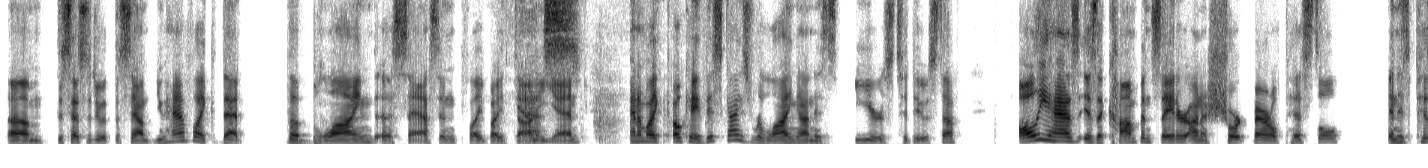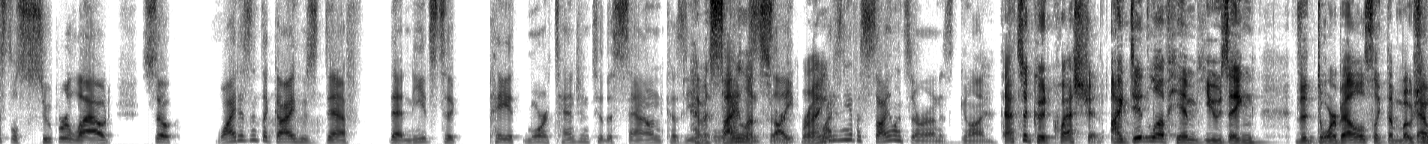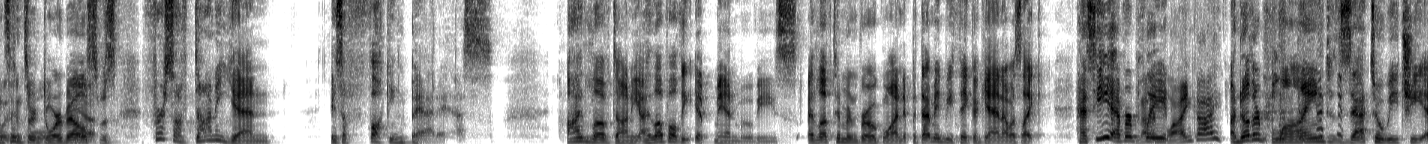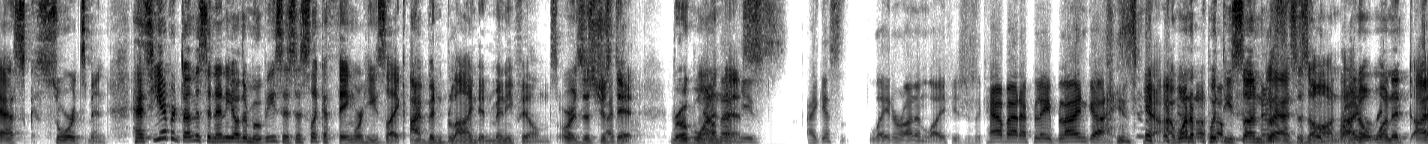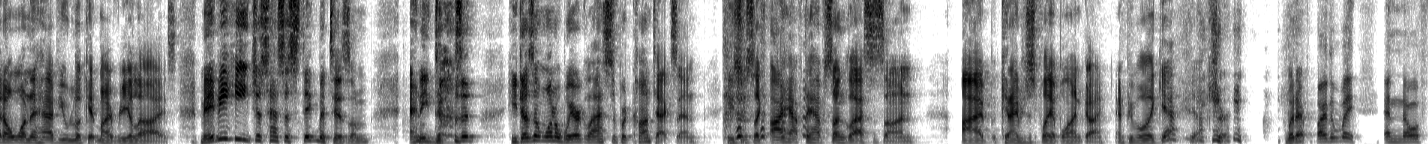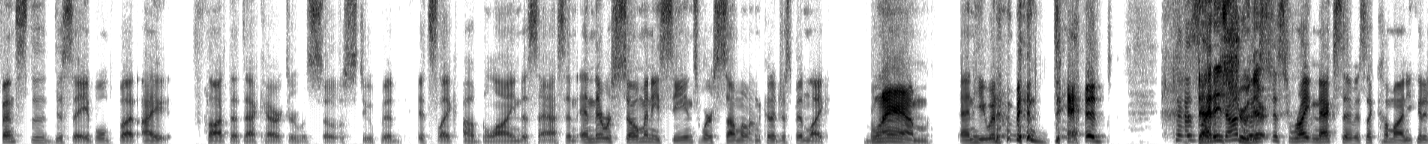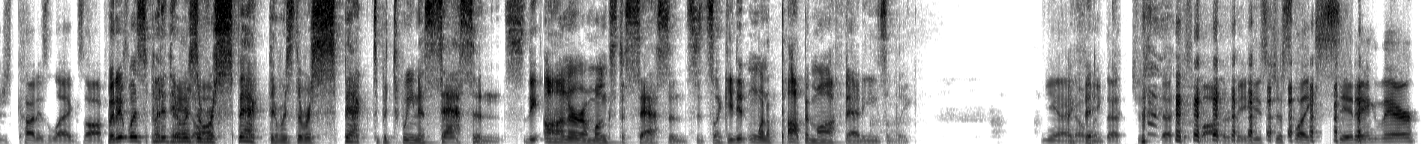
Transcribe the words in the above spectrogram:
um this has to do with the sound. You have like that the blind assassin played by Donnie Yes. Yen. And I'm like, okay, this guy's relying on his ears to do stuff. All he has is a compensator on a short barrel pistol, and his pistol's super loud. So why doesn't the guy who's deaf that needs to pay more attention to the sound because he Have a silencer, sight, right? Why doesn't he have a silencer on his gun? That's a good question. I did love him using the doorbells, like the motion sensor cool, doorbells. yeah. Was first off, Donnie Yen is a fucking badass. I love Donnie. I love all the Ip Man movies. I loved him in Rogue One, but that made me think again. I was like, has he ever played blind guy? another blind Zatoichi esque swordsman? Has he ever done this in any other movies? Is this like a thing where he's like, I've been blind in many films, or is this just I it? Rogue One and this. he's I guess later on in life he's just like, how about I play blind guys? Yeah, I want to put these sunglasses So on. I don't want to. I don't want to have you look at my real eyes. Maybe he just has astigmatism, and he doesn't. He doesn't want to wear glasses or put contacts in. He's just like, I have to have sunglasses on. I can I just play a blind guy? And people are like, yeah, yeah, sure, whatever. By the way, and no offense to the disabled, but I thought that that character was so stupid. It's like a blind assassin, and there were so many scenes where someone could have just been like, "Blam," and he would have been dead. That like, is John true. Wick's There- just right next to him. It's like, come on, you could have just cut his legs off. But it was, but there was off. respect. There was the respect between assassins, the honor amongst assassins. It's like he didn't want to pop him off that easily. Yeah, I I know, think. but that just that just bothered me. He's just like sitting there.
